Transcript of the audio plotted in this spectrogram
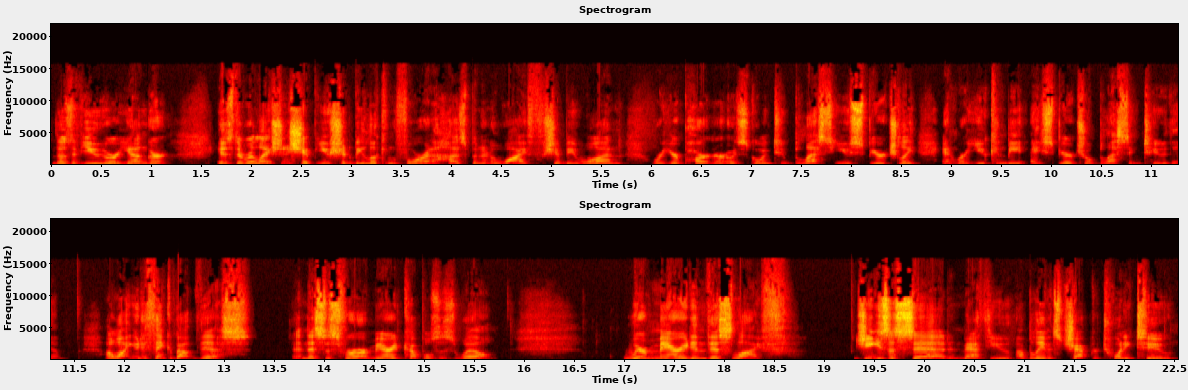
those of you who are younger, is the relationship you should be looking for in a husband and a wife should be one where your partner is going to bless you spiritually and where you can be a spiritual blessing to them. I want you to think about this, and this is for our married couples as well. We're married in this life. Jesus said in Matthew, I believe it's chapter 22,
